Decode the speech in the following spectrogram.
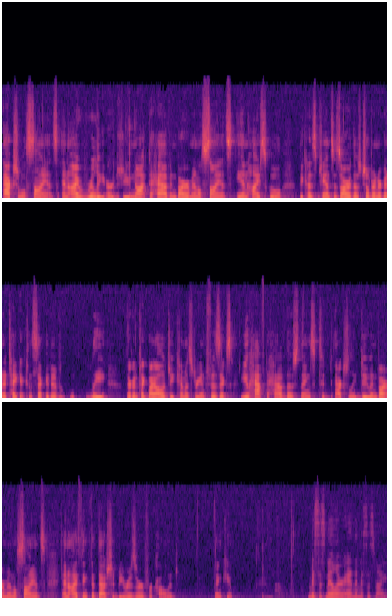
actual science. And I really urge you not to have environmental science in high school because chances are those children are going to take it consecutively. They're going to take biology, chemistry, and physics. You have to have those things to actually do environmental science, and I think that that should be reserved for college. Thank you. Mrs. Miller and then Mrs. Knight.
